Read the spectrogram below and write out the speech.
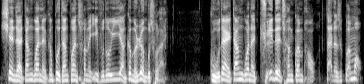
现在当官的跟不当官穿的衣服都一样，根本认不出来。古代当官的绝对穿官袍，戴的是官帽、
